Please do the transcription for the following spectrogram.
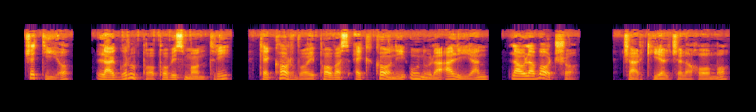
Cetio, la gruppo povis montri che corvoi povas ecconi unula alian laula vocio, char ciel ce la homo,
